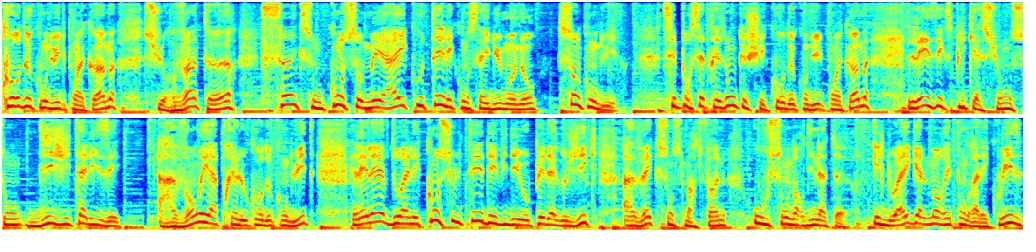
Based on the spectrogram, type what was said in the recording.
coursdeconduite.com, sur 20 heures, 5 sont consommés à écouter les conseils du mono sans conduire. C'est pour cette raison que chez coursdeconduite.com, les explications sont digitalisées. Avant et après le cours de conduite, l'élève doit aller consulter des vidéos pédagogiques avec son smartphone ou son ordinateur. Il doit également répondre à des quiz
